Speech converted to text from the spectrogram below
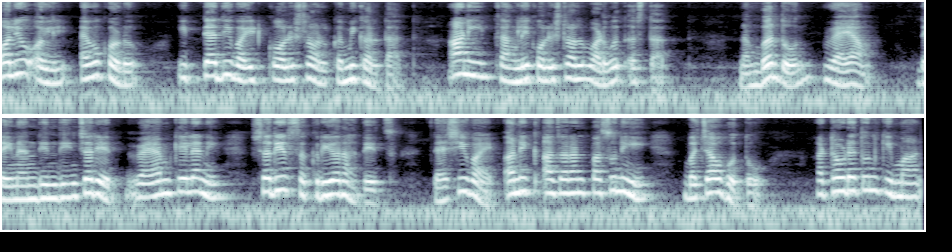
ऑलिव्ह ऑइल ॲव्होकाडो इत्यादी वाईट कोलेस्ट्रॉल कमी करतात आणि चांगले कोलेस्ट्रॉल वाढवत असतात. नंबर दोन व्यायाम. दैनंदिन दिनचर्येत व्यायाम केल्याने शरीर सक्रिय राहतेच. त्याशिवाय अनेक आजारांपासूनही बचाव होतो. आठवड्यातून किमान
